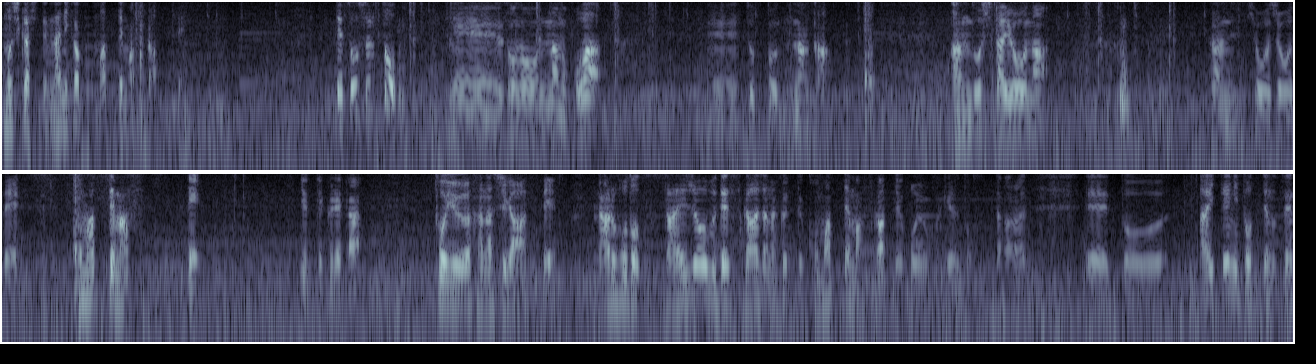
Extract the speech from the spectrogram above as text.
もしかして何か困ってますかってでそうすると、えーその女の子はえーちょっとなんか安堵したような感じ表情で「困ってます」って言ってくれたという話があってなるほど大丈夫ですか？じゃなくって困ってますか？って声をかけると。だからえっ、と相手にとっての前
